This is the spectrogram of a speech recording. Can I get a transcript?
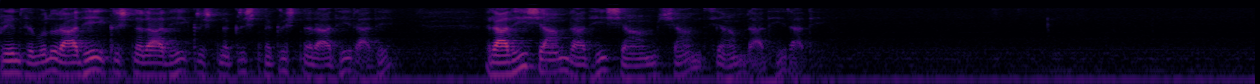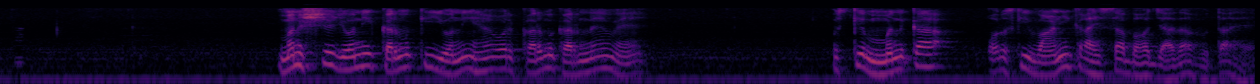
प्रेम से बोलो, राधे कृष्ण राधे कृष्ण कृष्ण कृष्ण, राधे राधे। राधे श्याम राधे श्याम श्याम श्याम, राधे राधे। मनुष्य योनि कर्म की योनि है और कर्म करने में उसके मन का और उसकी वाणी का हिस्सा बहुत ज़्यादा होता है।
